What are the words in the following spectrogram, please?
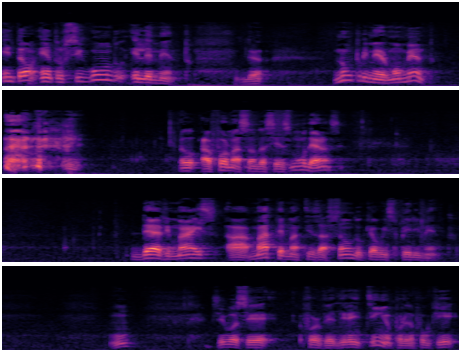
Então, entra o segundo elemento. Num primeiro momento, a formação das ciências modernas deve mais à matematização do que ao experimento. Hum? Se você for ver direitinho, por exemplo, o que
